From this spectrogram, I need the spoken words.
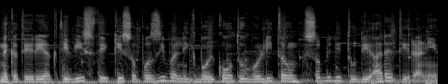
Nekateri aktivisti, ki so pozivali k bojkotu volitev, so bili tudi aretirani.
